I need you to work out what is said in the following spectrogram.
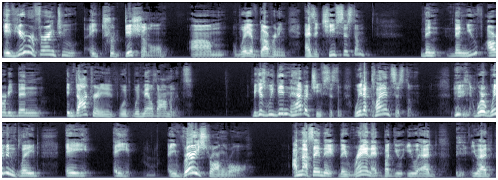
if you're referring to a traditional um, way of governing as a chief system, then then you've already been indoctrinated with, with male dominance. Because we didn't have a chief system. We had a clan system where women played a a a very strong role I'm not saying they, they ran it, but you, you had you had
